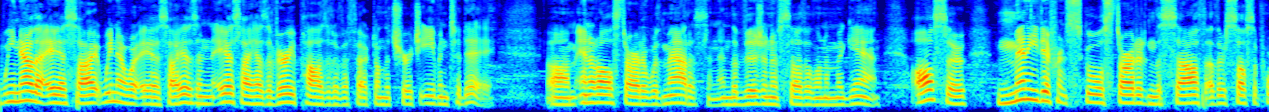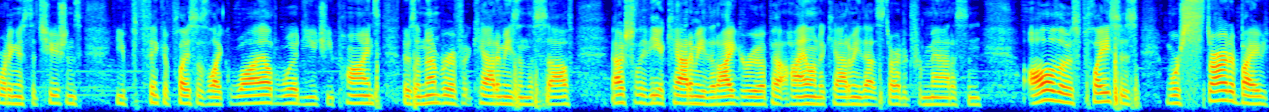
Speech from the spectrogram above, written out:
we know that ASI, we know what ASI is, and ASI has a very positive effect on the church even today. Um, and it all started with Madison and the vision of Sutherland and Magan. Also, many different schools started in the South, other self supporting institutions. You think of places like Wildwood, Uchee Pines. There's a number of academies in the South. Actually, the academy that I grew up at, Highland Academy, that started from Madison. All of those places were started by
